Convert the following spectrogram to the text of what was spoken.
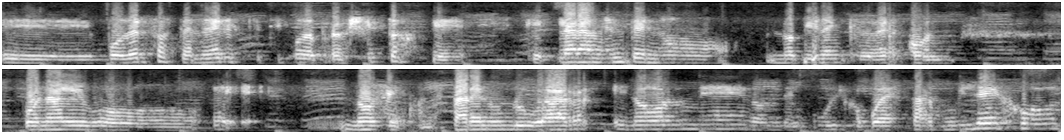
eh, poder sostener este tipo de proyectos que, que claramente no, no tienen que ver con, con algo, eh, no sé, con estar en un lugar enorme donde el público puede estar muy lejos,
